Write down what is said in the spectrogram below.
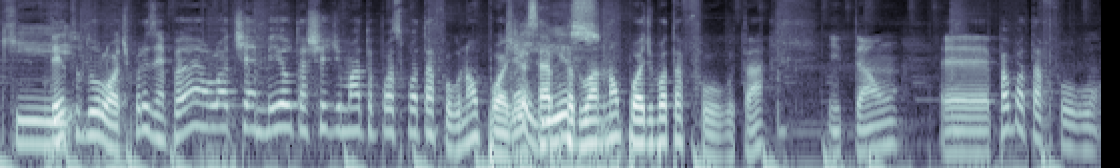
que. Dentro do lote. Por exemplo, ah, o lote é meu, tá cheio de mato, eu posso botar fogo. Não pode. Que Essa época isso? do ano não pode botar fogo, tá? Então, é, para botar fogo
